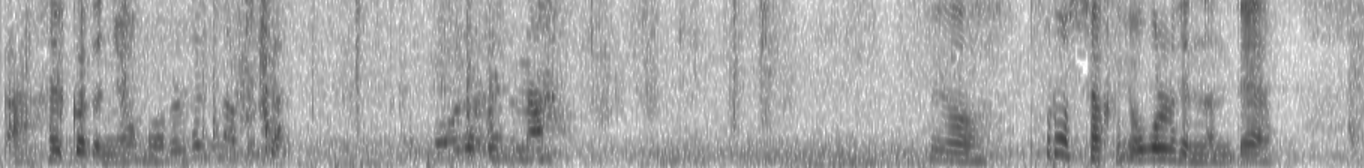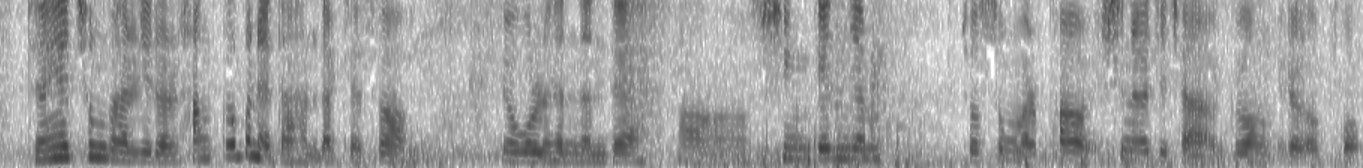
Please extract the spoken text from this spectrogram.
딱 했거든요. 뭐를 했나 보자. 뭐를 했나. 요 프로싹 요걸로 했는데 병해충 관리를 한꺼번에 다 한다 해서 요걸로 했는데 어, 신개념 조숙물 파워 시너지 작용 이래갖고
